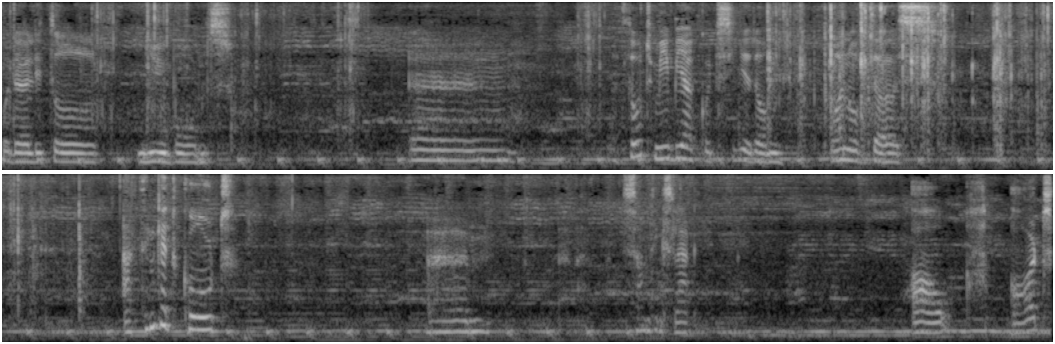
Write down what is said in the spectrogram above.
for the little newborns. Uh, I thought maybe I could see it on one of those. I think it called um, something's like oh art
